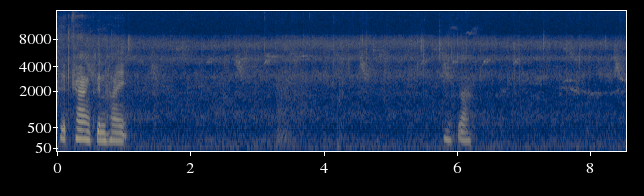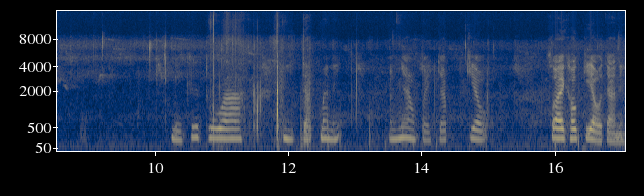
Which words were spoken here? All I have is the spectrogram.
เฮ็ดข้างขึ้นให้ นี่จ้ะนี่คือทัวร์นี่จับมานี่มันย่าวไปจับเกี่ยว ซอยเขาเกี่ยวจ้านี่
